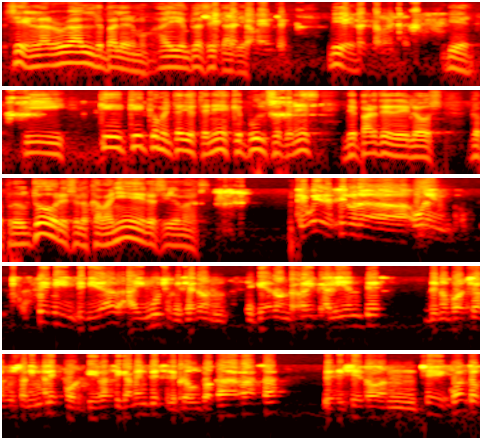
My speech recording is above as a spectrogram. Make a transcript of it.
Sí, en la rural de Palermo, ahí en Plaza Italia. Exactamente. Bien. Exactamente. Bien. ¿Y qué, qué comentarios tenés, qué pulso tenés de parte de los, los productores o los cabañeros y demás? Te voy a decir una, una semi-intimidad. Hay muchos que se, quedaron, se quedaron recalientes de no poder llevar sus animales porque básicamente se le preguntó a cada raza, les dijeron, che, ¿cuántos,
